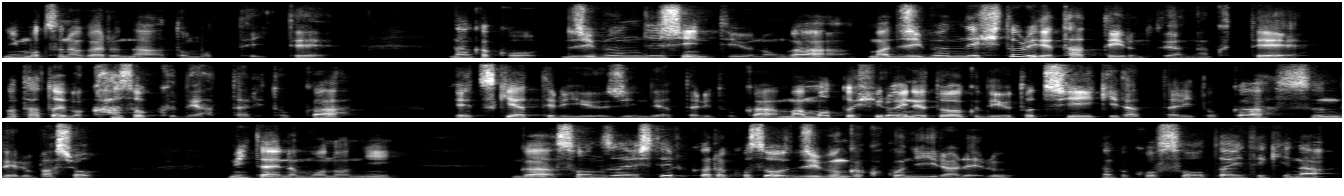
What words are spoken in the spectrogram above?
にもつながるなと思っていて、なんかこう自分自身っていうのが、まあ、自分で一人で立っているのではなくて、まあ、例えば家族であったりとか、え付き合ってる友人であったりとか、まあ、もっと広いネットワークで言うと地域だったりとか住んでる場所みたいなものにが存在してるからこそ自分がここにいられる。なんかこう相対的な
